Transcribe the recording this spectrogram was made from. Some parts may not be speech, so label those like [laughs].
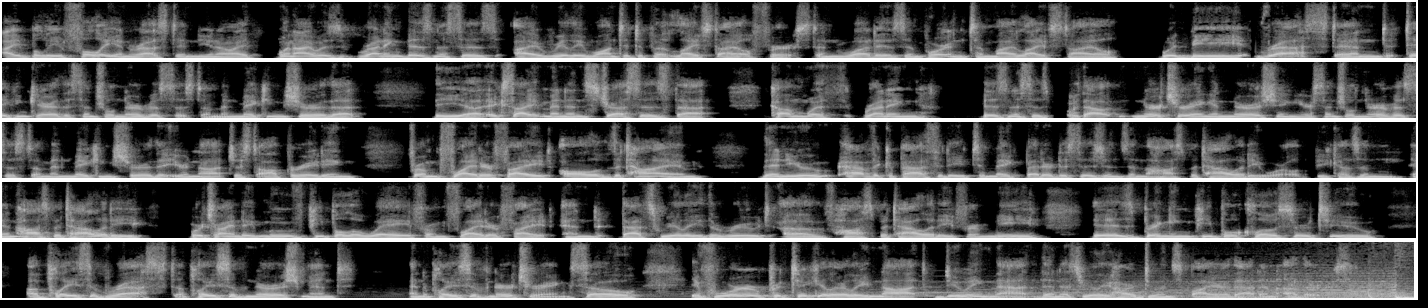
I believe fully in rest. And, you know, I, when I was running businesses, I really wanted to put lifestyle first. And what is important to my lifestyle would be rest and taking care of the central nervous system and making sure that the uh, excitement and stresses that come with running businesses without nurturing and nourishing your central nervous system and making sure that you're not just operating from flight or fight all of the time then you have the capacity to make better decisions in the hospitality world because in, in hospitality we're trying to move people away from flight or fight. And that's really the root of hospitality for me is bringing people closer to a place of rest a place of nourishment and a place of nurturing. So if we're particularly not doing that then it's really hard to inspire that in others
